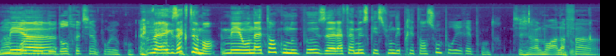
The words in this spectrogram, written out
mais d'entretien pour le coup. exactement. Mais on attend qu'on nous pose la fameuse question des prétentions pour y répondre. C'est généralement à la fin.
